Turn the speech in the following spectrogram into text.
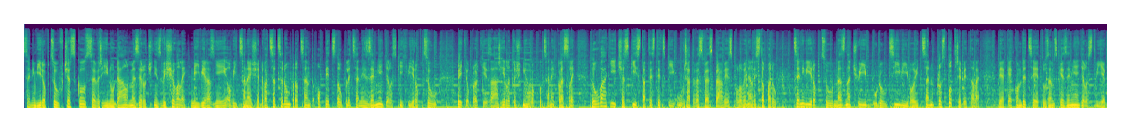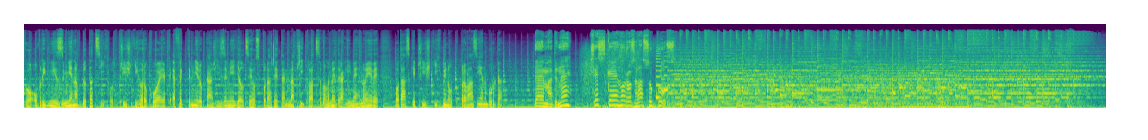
Ceny výrobců v Česku se v říjnu dál meziročně zvyšovaly. Nejvýrazněji o více než 27% opět stouply ceny zemědělských výrobců. Byť oproti září letošního roku ceny klesly. To uvádí Český statistický úřad ve své zprávě z poloviny listopadu. Ceny výrobců naznačují budoucí vývoj cen pro spotřebitele. V jaké kondici je tu zemské zemědělství, jak ho ovlivní změna v dotacích od příštího roku a jak efektivně dokáží zemědělci hospodařit například s velmi drahými hnojivy. Otázky příští minut provází Jan Burda. Téma dne Českého rozhlasu Plus.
